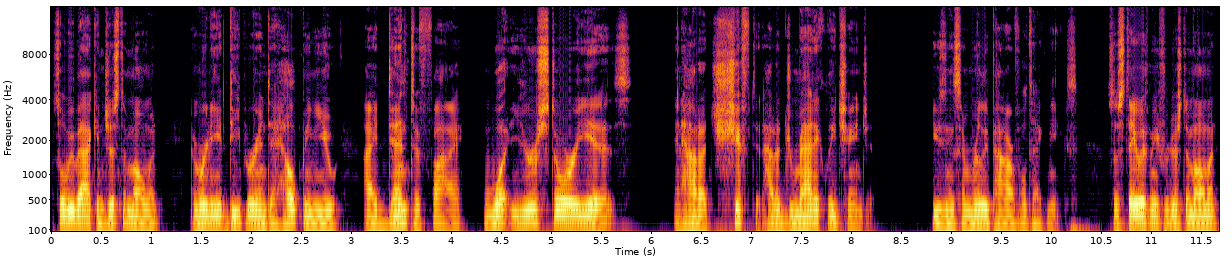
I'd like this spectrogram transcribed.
So we'll be back in just a moment, and we're going to get deeper into helping you identify what your story is and how to shift it, how to dramatically change it using some really powerful techniques. So stay with me for just a moment.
